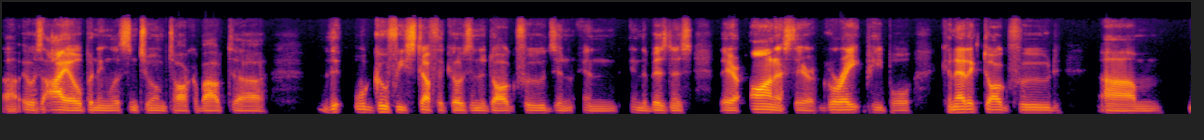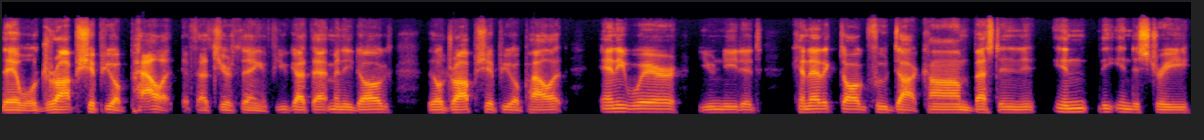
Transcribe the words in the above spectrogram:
Uh, it was eye opening. Listen to them talk about uh, the goofy stuff that goes into dog foods and and in the business. They are honest. They are great people. Kinetic Dog Food. Um, they will drop ship you a pallet if that's your thing. If you got that many dogs, they'll drop ship you a pallet anywhere you need it. KineticDogFood.com, best in in the industry,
